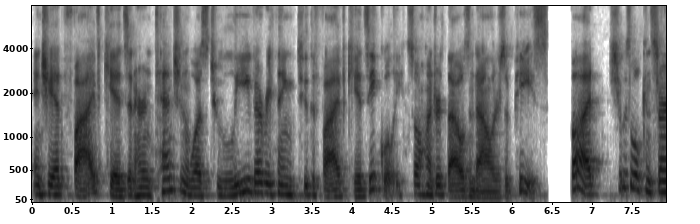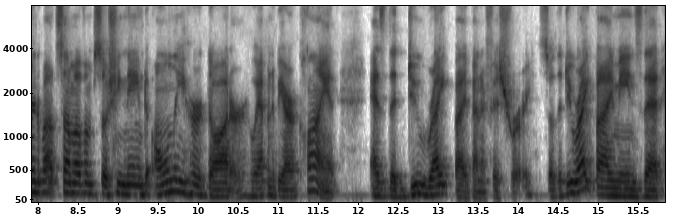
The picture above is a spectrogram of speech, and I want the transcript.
and she had five kids and her intention was to leave everything to the five kids equally so $100000 apiece but she was a little concerned about some of them so she named only her daughter who happened to be our client as the do right by beneficiary. So the do right by means that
